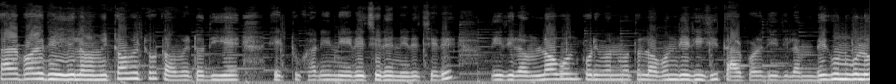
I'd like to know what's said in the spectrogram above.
তারপরে দিয়ে দিলাম আমি টমেটো টমেটো দিয়ে একটুখানি নেড়ে চেড়ে নেড়ে চেড়ে দিয়ে দিলাম লবণ, পরিমাণ মতো লবণ দিয়ে দিয়েছি, তারপরে দিয়ে দিলাম বেগুনগুলো।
